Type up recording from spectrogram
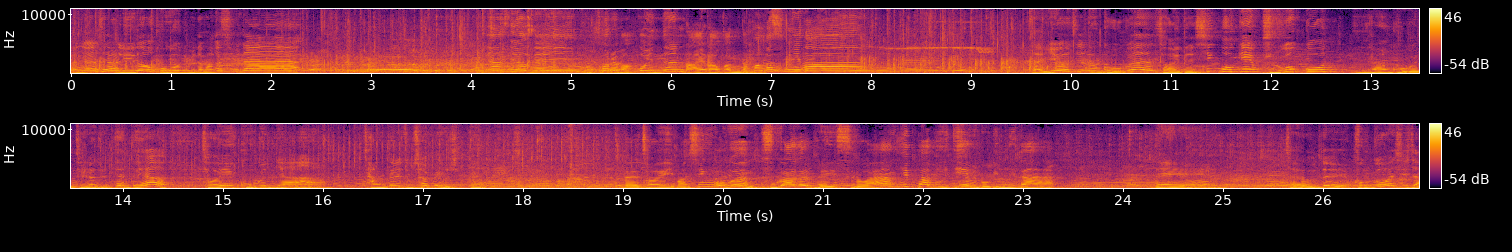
안녕하세요. 리더 고은입니다. 반갑습니다. 안녕하세요. 보컬을 맡고 있는 라이라고 합니다. 반갑습니다. 자, 이어지는 곡은 저희들 신곡인 붉은 꽃이라는 곡을 들려줄 텐데요. 저희 곡은요, 장르를 좀 설명해 주실까요? 네, 저희 이번 신곡은 국악을 베이스로 한 힙합 EDM 곡입니다. 네. 자, 여러분들 궁금하시죠?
